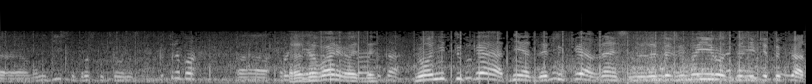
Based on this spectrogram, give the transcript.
е, вони дійсно просто цього не знають. Тут треба е, росіянам Разговаривать, сказати, да? Ну они тупят, нет, да тупят, знаешь, ну, даже мои родственники тупят.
